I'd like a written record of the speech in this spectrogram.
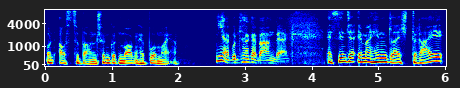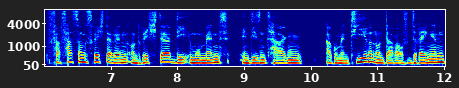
und auszubauen. Schönen guten Morgen, Herr Burmeier. Ja, guten Tag, Herr Bahnberg. Es sind ja immerhin gleich drei Verfassungsrichterinnen und Richter, die im Moment in diesen Tagen argumentieren und darauf drängen,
